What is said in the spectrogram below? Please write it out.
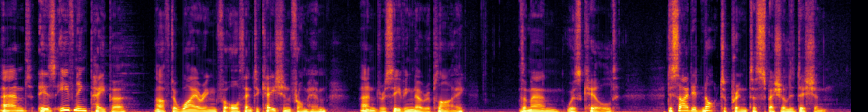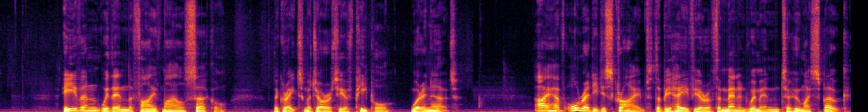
and his evening paper, after wiring for authentication from him and receiving no reply, the man was killed, decided not to print a special edition. Even within the five mile circle, the great majority of people were inert. I have already described the behaviour of the men and women to whom I spoke.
